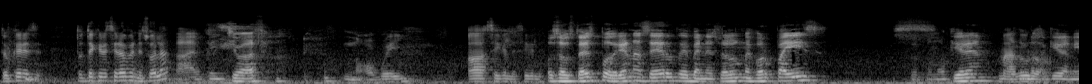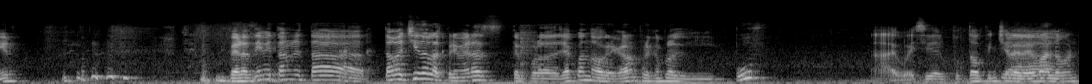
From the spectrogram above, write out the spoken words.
¿Tú, quieres, ¿Tú te quieres ir a Venezuela? Ay, pinche vato. No, güey. Ah, síguele, síguele. O sea, ustedes podrían hacer de Venezuela un mejor país. Pues no quieren. Maduro. No se quieren ir. Pero Timmy Turner estaba, estaba chido las primeras temporadas. Ya cuando agregaron, por ejemplo, el Puff. Ay, güey, sí, el puto pinche Ya. bebé balón.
